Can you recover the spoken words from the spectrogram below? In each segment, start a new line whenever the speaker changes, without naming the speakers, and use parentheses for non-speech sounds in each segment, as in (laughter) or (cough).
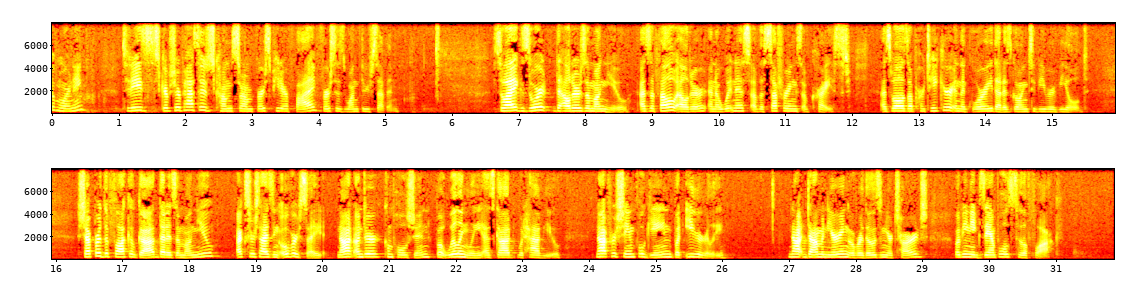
Good morning. Today's scripture passage comes from 1 Peter 5, verses 1 through 7. So I exhort the elders among you, as a fellow elder and a witness of the sufferings of Christ, as well as a partaker in the glory that is going to be revealed. Shepherd the flock of God that is among you, exercising oversight, not under compulsion, but willingly, as God would have you, not for shameful gain, but eagerly, not domineering over those in your charge but being examples to the flock.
